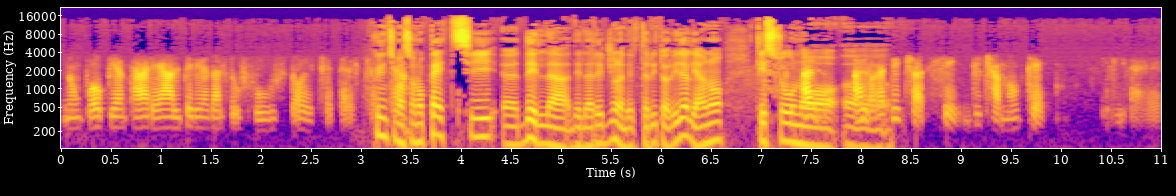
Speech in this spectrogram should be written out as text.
non può piantare alberi ad alto fusto, eccetera, eccetera. Quindi insomma sono pezzi eh, della, della, regione, del territorio italiano che sono... Allora, uh... allora dicia, sì, diciamo che il, eh,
